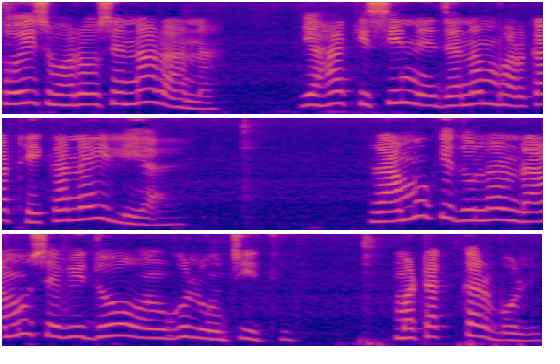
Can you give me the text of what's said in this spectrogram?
तो इस भरोसे न रहना। यहाँ किसी ने जन्म भर का ठेका नहीं लिया है। रामू की दुल्हन रामू से भी दो अंगुल ऊँची थी। मटक्कर बोली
